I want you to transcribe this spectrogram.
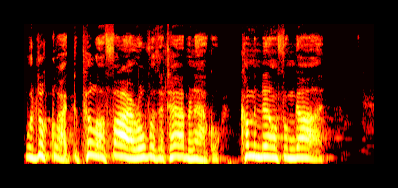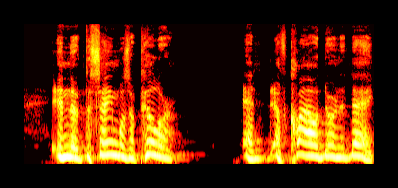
would look like the pillar of fire over the tabernacle coming down from God. And the, the same was a pillar and of cloud during the day.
